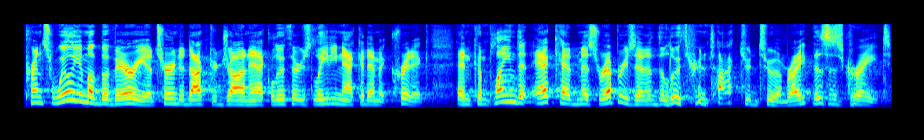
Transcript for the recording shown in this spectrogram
Prince William of Bavaria turned to Dr. John Eck, Luther's leading academic critic, and complained that Eck had misrepresented the Lutheran doctrine to him, right? This is great.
